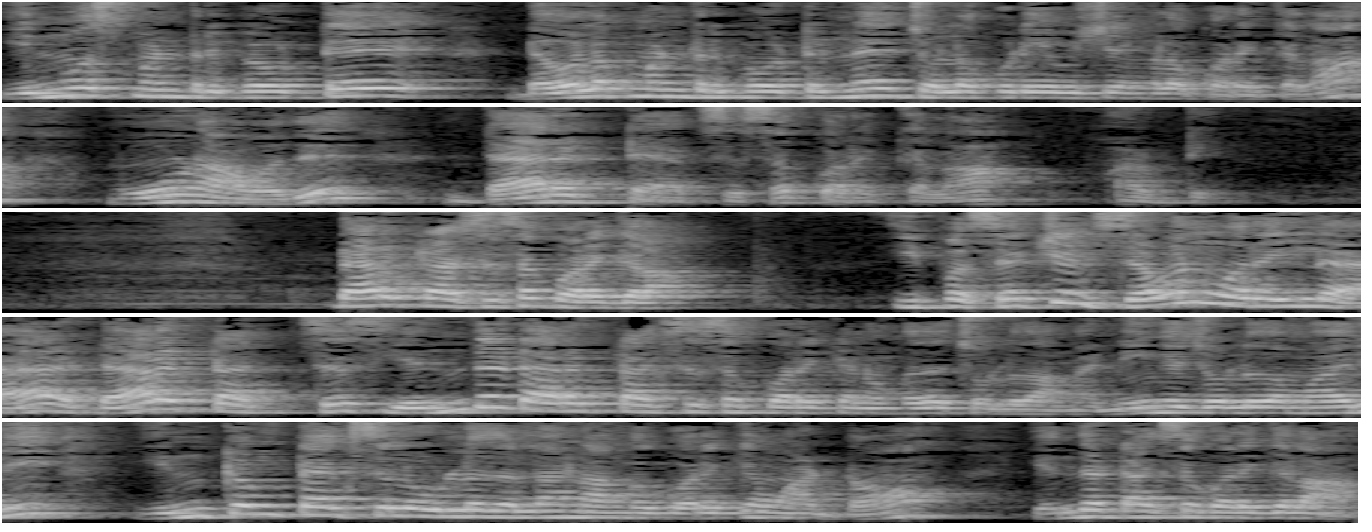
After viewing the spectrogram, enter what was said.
இன்வெஸ்ட்மெண்ட் ரிப்போர்ட்டு டெவலப்மெண்ட் ரிப்போர்ட்டுன்னு சொல்லக்கூடிய விஷயங்களை குறைக்கலாம். மூணாவது டைரக்ட் டாக்ஸஸ குறைக்கலாம். அப்படி. டைரக்ட் டாக்ஸஸை குறைக்கலாம். இப்ப செக்ஷன் செவன் வரையில டைரக்ட் டாக்ஸஸ் எந்த டைரக்ட் டாக்ஸஸ குறைக்கணுங்கிறத சொல்லுதாங்க. நீங்க சொல்லுத மாதிரி இன்கம் டாக்ஸ்ல உள்ளதெல்லாம் நாங்க குறைக்க மாட்டோம். எந்த டாக்ஸ குறைக்கலாம்?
